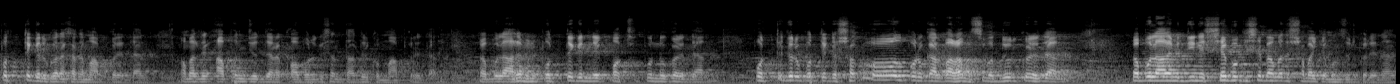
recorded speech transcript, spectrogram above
প্রত্যেকের গোনা খাতা মাফ করে দেন। আমাদের আপনজন যারা কবর গেছেন, তাদেরকে মাফ করে দেন। রব্বুল আলমিন প্রত্যেকের নেক পূর্ণ করে দেন। প্রত্যেকের থেকে সকল প্রকার বালা মুসিবত দূর করে দেন। রব্বুল আলমীর দিনের সেবক হিসেবে আমাদের সবাইকে মঞ্জুর করে নেন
